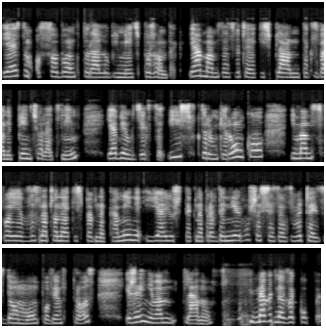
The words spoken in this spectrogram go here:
ja jestem osobą, która lubi mieć porządek. Ja mam zazwyczaj jakiś plan tak zwany pięcioletni. Ja wiem, gdzie chcę iść, w którym kierunku i mam swoje wyznaczone jakieś pewne kamienie i ja już tak naprawdę nie ruszę się zazwyczaj z domu, powiem wprost, jeżeli nie mam planu, nawet na zakupy.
